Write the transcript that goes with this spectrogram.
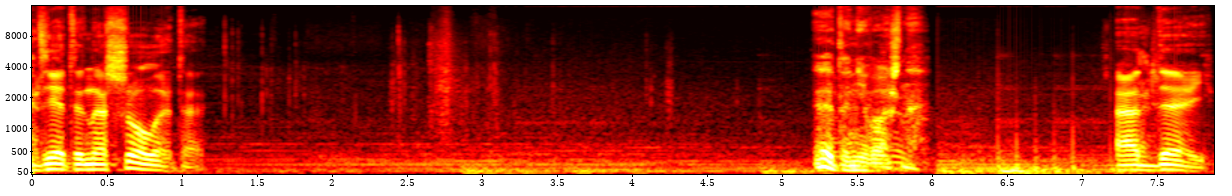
Где ты нашел это? Это не важно. Отдай.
